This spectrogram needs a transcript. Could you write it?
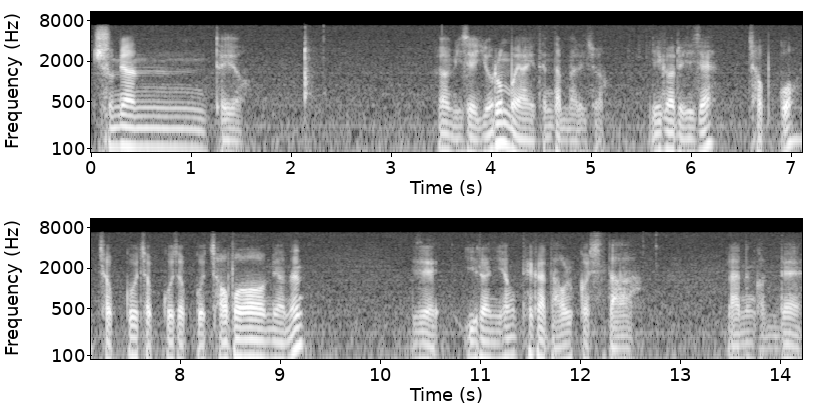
주면 돼요. 그럼 이제 요런 모양이 된단 말이죠. 이거를 이제 접고 접고 접고 접고 접으면은 이제 이런 형태가 나올 것이다 라는 건데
